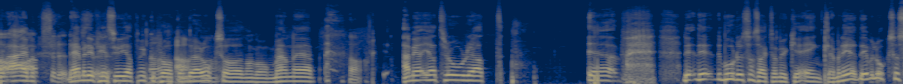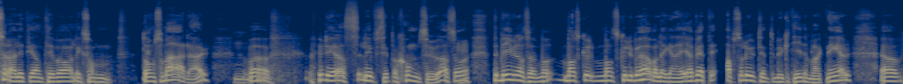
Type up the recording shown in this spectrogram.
vad- nej, men, absolut. nej men det finns ju jättemycket att Ja. prata om Ja. det där Ja. också någon gång. Men, eh, Ja. nej, men jag, jag tror att eh, det, det, det borde som sagt vara mycket enklare. Men det, det är väl också sådär lite grann till vad liksom, de som är där, Mm. vad, hur deras livssituation ser ut. Alltså, Mm. Det blir väl något sånt, man- skulle, man skulle behöva lägga ner, jag vet absolut inte hur mycket tid de har lagt ner. Jag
